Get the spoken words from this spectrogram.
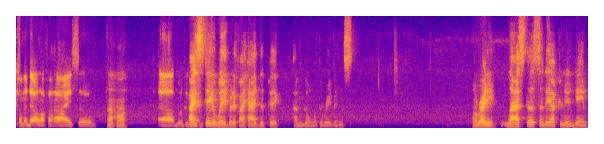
coming down off a high. So Uh huh. uh, moving I on. stay away, but if I had to pick, I'm going with the Ravens. Alrighty, last uh, Sunday afternoon game:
